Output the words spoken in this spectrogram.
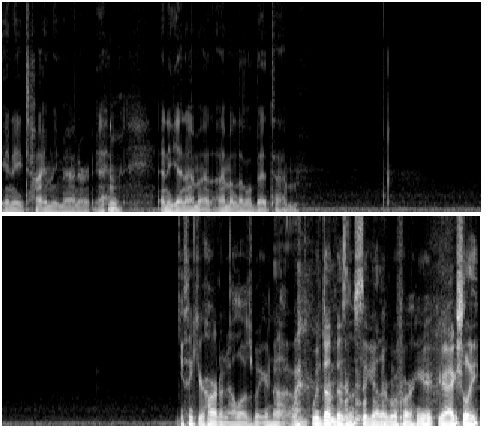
in a timely manner, and and again, I'm a, I'm a little bit. Um, You think you're hard on LOs, but you're not. We've, we've done business together before. You're, you're actually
